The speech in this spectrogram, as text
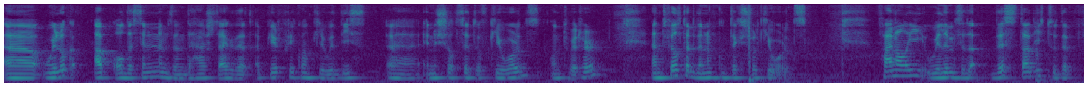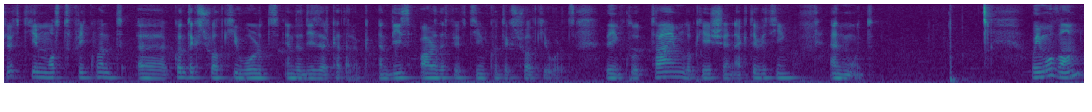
Uh, we look up all the synonyms and the hashtag that appear frequently with this uh, initial set of keywords on Twitter and filter the non-contextual keywords. Finally, we limited this study to the 15 most frequent uh, contextual keywords in the Deezer catalog, and these are the 15 contextual keywords. They include time, location, activity, and mood. We move on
